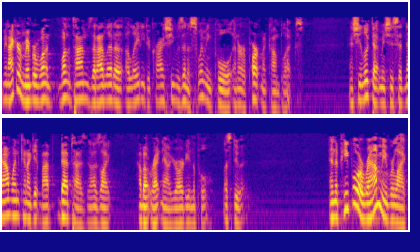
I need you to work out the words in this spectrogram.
I mean, I can remember one, one of the times that I led a, a lady to Christ. She was in a swimming pool in her apartment complex. And she looked at me. She said, Now when can I get baptized? And I was like, How about right now? You're already in the pool. Let's do it. And the people around me were like,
